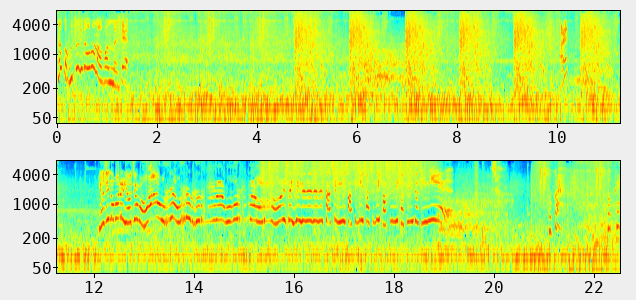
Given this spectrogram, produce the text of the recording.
なんか普通に倒さなあかんねんて。あれ？よじ登るよじ登る。わあおらおらおらおらおらおらおらおいらいらいらいらいらおらおらおらおらおらおらおそっかそっお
